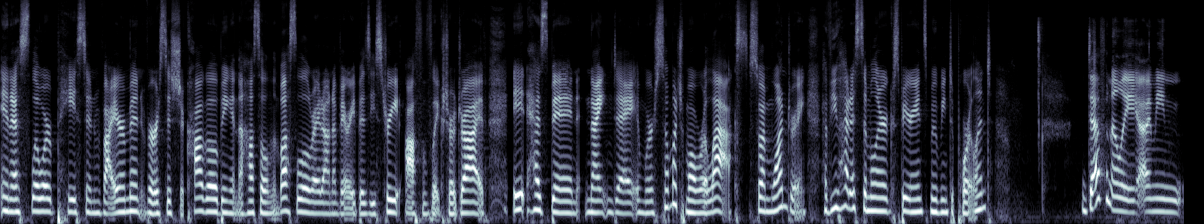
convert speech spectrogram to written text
in a slower paced environment versus Chicago being in the hustle and the bustle right on a very busy street off of Lakeshore Drive, it has been night and day and we're so much more relaxed. So I'm wondering, have you had a similar experience moving to Portland? Definitely. I mean,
